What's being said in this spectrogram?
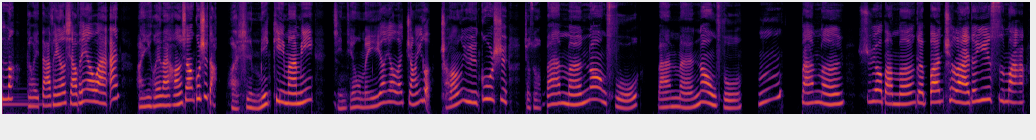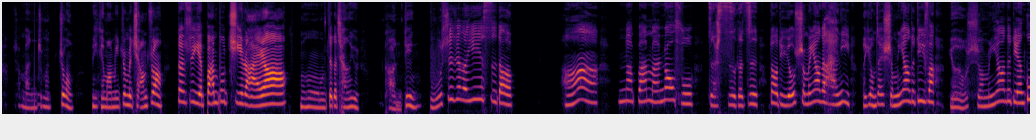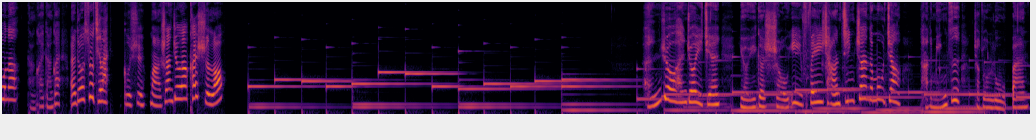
Hello，各位大朋友、小朋友晚安，欢迎回来皇上故事岛，我是 Miki 妈咪。今天我们一样要来讲一个成语故事，叫做“班门弄斧”。班门弄斧，嗯，班门是要把门给搬起来的意思吗？这门这么重，Miki 妈咪这么强壮，但是也搬不起来啊。嗯，这个成语。肯定不是这个意思的啊！那“班门弄斧”这四个字到底有什么样的含义？会用在什么样的地方？又有什么样的典故呢？赶快，赶快，耳朵竖起来，故事马上就要开始喽！很久很久以前，有一个手艺非常精湛的木匠，他的名字叫做鲁班。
